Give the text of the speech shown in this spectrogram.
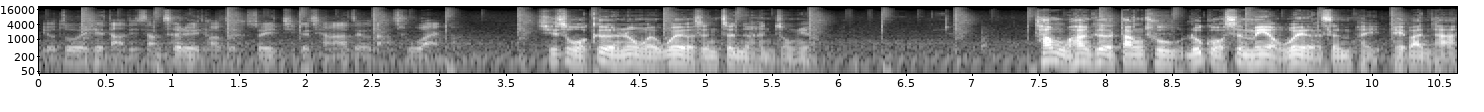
有做一些打击上策略调整，所以几个强打者有打出来嘛。其实我个人认为威尔森真的很重要。汤姆汉克当初如果是没有威尔森陪陪伴他，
